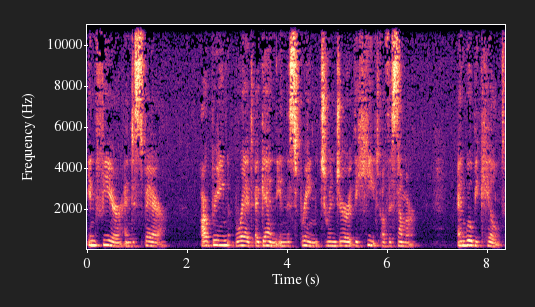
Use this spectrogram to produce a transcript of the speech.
in fear and despair, are being bred again in the spring to endure the heat of the summer, and will be killed.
